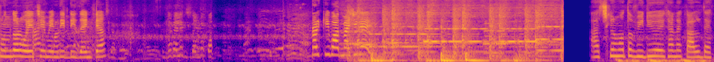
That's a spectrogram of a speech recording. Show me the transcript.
সুন্দর হয়েছে মেহেন্দির ডিজাইনটা। কি রে? আজকের মতো ভিডিও এখানে, কাল দেখা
